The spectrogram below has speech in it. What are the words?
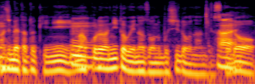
始めたときに、うん。まあ、これは二戸稲造の武士道なんですけど、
